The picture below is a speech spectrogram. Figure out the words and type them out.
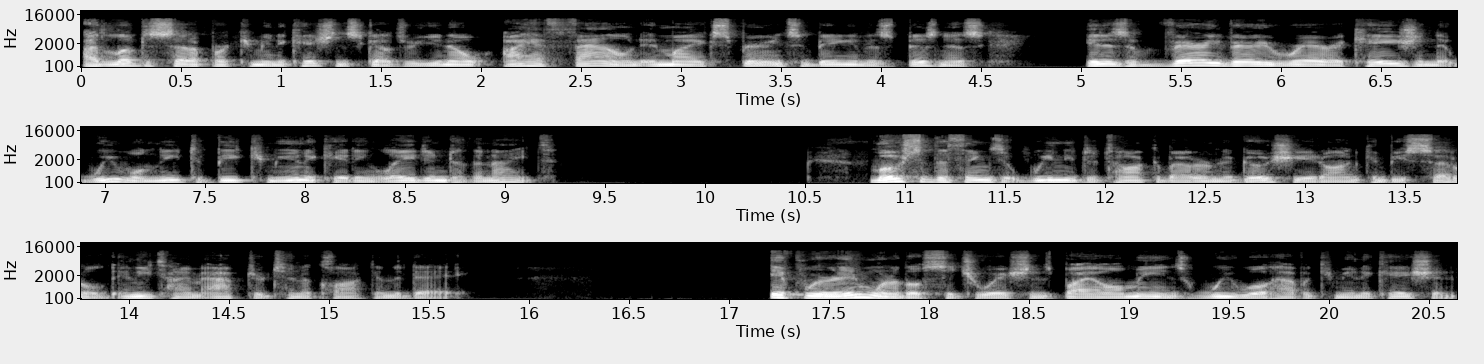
I'd love to set up our communication schedule. You know, I have found in my experience in being in this business, it is a very, very rare occasion that we will need to be communicating late into the night. Most of the things that we need to talk about or negotiate on can be settled anytime after 10 o'clock in the day if we're in one of those situations, by all means, we will have a communication.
